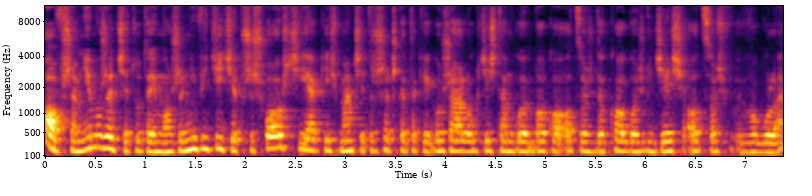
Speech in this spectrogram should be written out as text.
owszem, nie możecie tutaj, może nie widzicie przyszłości jakiejś, macie troszeczkę takiego żalu gdzieś tam głęboko o coś do kogoś, gdzieś o coś w ogóle,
